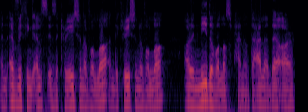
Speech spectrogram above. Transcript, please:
and everything else is a creation of Allah, and the creation of Allah are in need of Allah subhanahu wa ta'ala. They are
